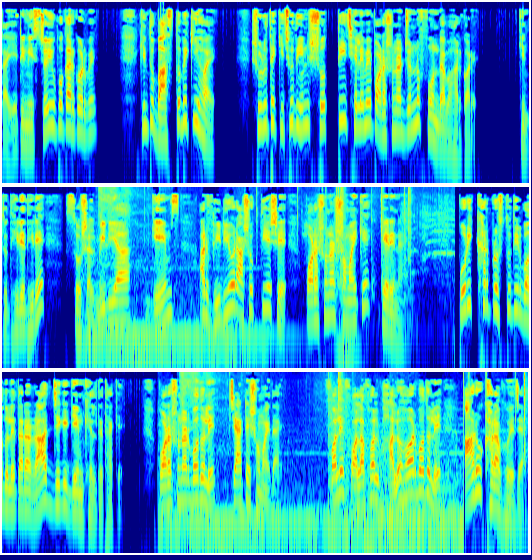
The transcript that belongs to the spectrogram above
তাই এটি নিশ্চয়ই উপকার করবে। কিন্তু বাস্তবে কি হয়? শুরুতে কিছুদিন সত্যিই ছেলেমেয়ে পড়াশোনার জন্য ফোন ব্যবহার করে। কিন্তু ধীরে ধীরে সোশ্যাল মিডিয়া, গেমস আর ভিডিওর আসক্তি এসে পড়াশোনার সময়কে কেড়ে নেয়। পরীক্ষার প্রস্তুতির বদলে তারা রাত জেগে গেম খেলতে থাকে। পড়াশোনার বদলে চ্যাটে সময় দেয়। ফলে ফলাফল ভালো হওয়ার বদলে আরও খারাপ হয়ে যায়।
